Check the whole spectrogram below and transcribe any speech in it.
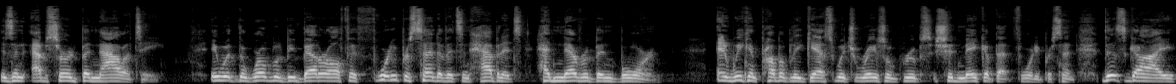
is an absurd banality. It would the world would be better off if 40% of its inhabitants had never been born. And we can probably guess which racial groups should make up that 40%. This guy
